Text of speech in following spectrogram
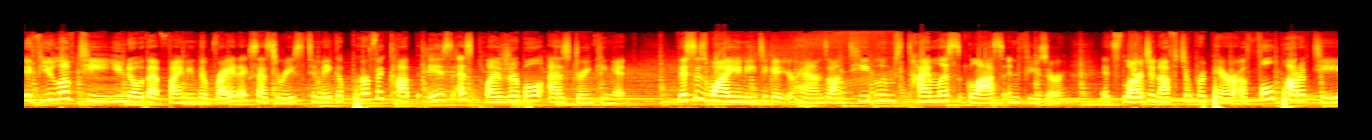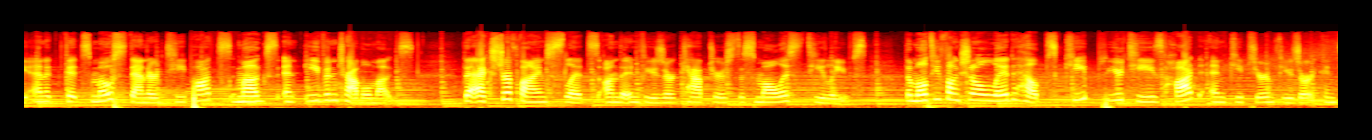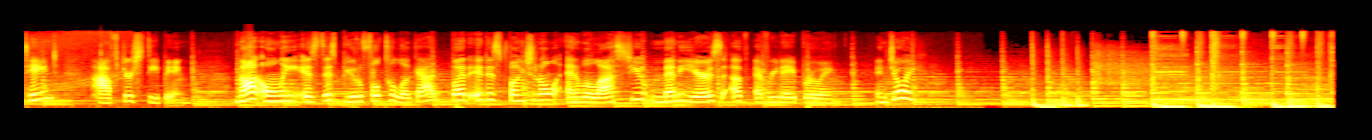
If you love tea, you know that finding the right accessories to make a perfect cup is as pleasurable as drinking it. This is why you need to get your hands on Teabloom's timeless glass infuser. It's large enough to prepare a full pot of tea and it fits most standard teapots, mugs, and even travel mugs. The extra fine slits on the infuser captures the smallest tea leaves. The multifunctional lid helps keep your teas hot and keeps your infuser contained after steeping. Not only is this beautiful to look at, but it is functional and will last you many years of everyday brewing. Enjoy!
